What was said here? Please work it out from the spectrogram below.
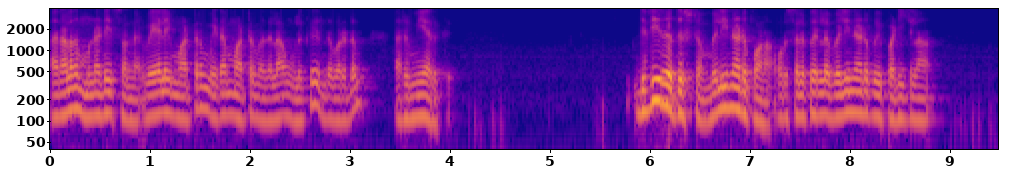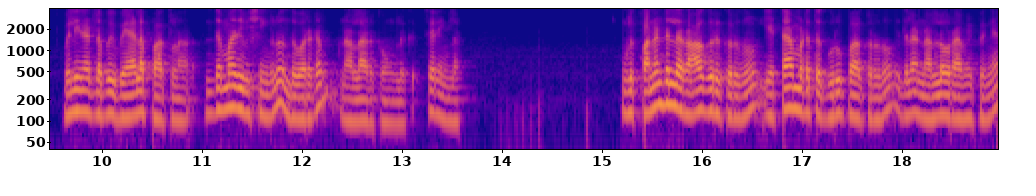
அதனால தான் முன்னாடியே சொன்னேன். வேலை மாற்றம் இடம் மாற்றம் இதெல்லாம் உங்களுக்கு இந்த வருடம் அருமையாக இருக்குது திடீர் அதிர்ஷ்டம் வெளிநாடு போனால் ஒரு சில பேரில் வெளிநாடு போய் படிக்கலாம். வெளிநாட்டில் போய் வேலை பார்க்கலாம். இந்த மாதிரி விஷயங்களும் இந்த வருடம் நல்லாயிருக்கும் உங்களுக்கு. சரிங்களா? உங்களுக்கு பன்னெண்டில் ராகு இருக்கிறதும் எட்டாம் இடத்த குரு பார்க்குறதும் இதெல்லாம் நல்ல ஒரு அமைப்புங்க.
